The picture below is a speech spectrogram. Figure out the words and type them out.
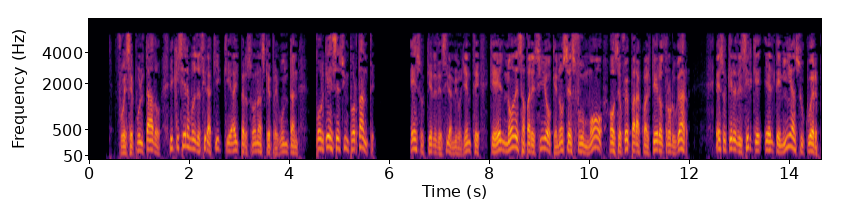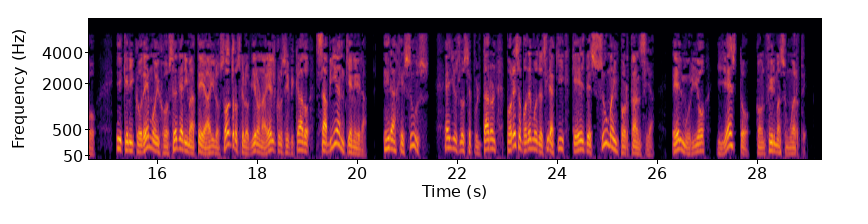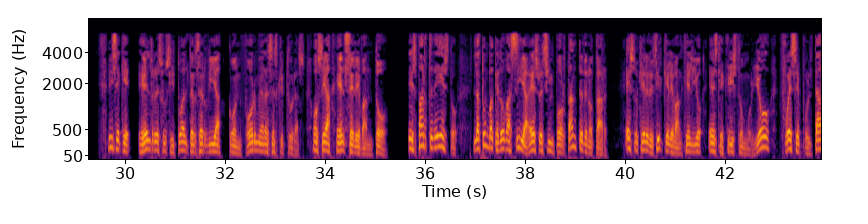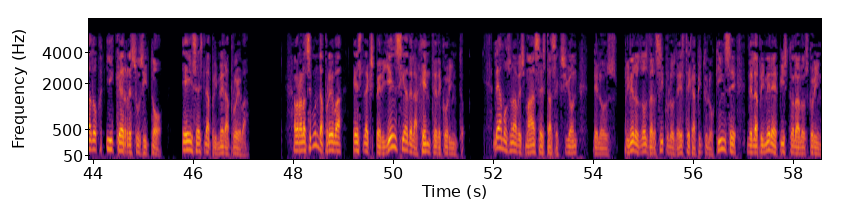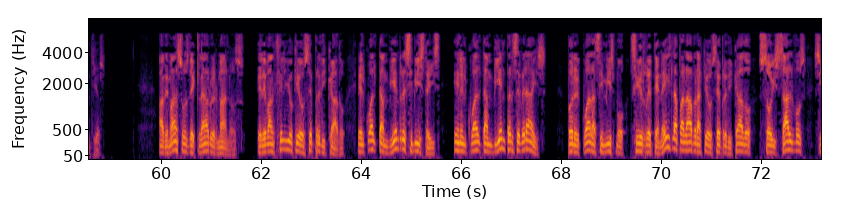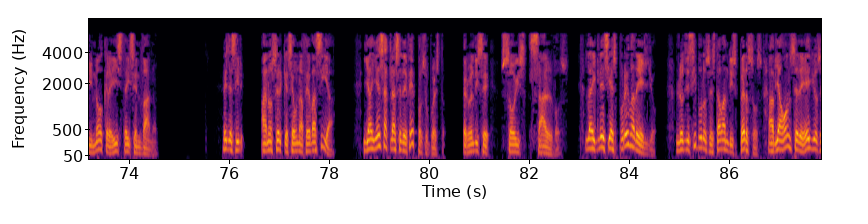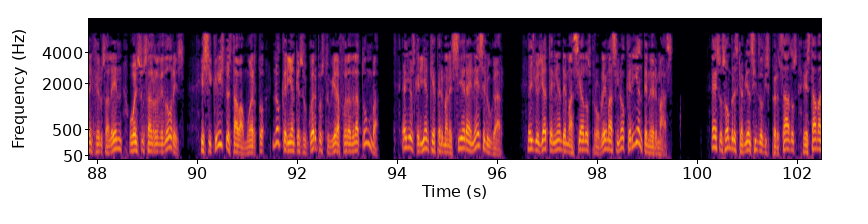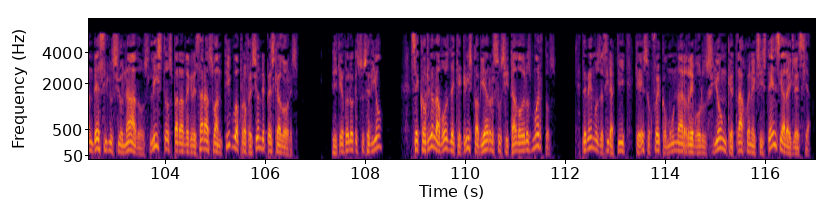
Fue sepultado, y quisiéramos decir aquí que hay personas que preguntan, ¿por qué es eso importante? Eso quiere decir, amigo oyente, que Él no desapareció, que no se esfumó o se fue para cualquier otro lugar. Eso quiere decir que Él tenía su cuerpo, y que Nicodemo y José de Arimatea y los otros que lo vieron a Él crucificado sabían quién era. Era Jesús. Ellos lo sepultaron, por eso podemos decir aquí que es de suma importancia. Él murió y esto confirma su muerte. Dice que Él resucitó al tercer día conforme a las Escrituras, o sea, Él se levantó. Es parte de esto. La tumba quedó vacía, eso es importante de notar. Eso quiere decir que el Evangelio es que Cristo murió, fue sepultado y que resucitó. Esa es la primera prueba. Ahora la segunda prueba es la experiencia de la gente de Corinto. Leamos una vez más esta sección de los primeros dos versículos de este capítulo quince de la primera epístola a los Corintios. Además os declaro, hermanos, el Evangelio que os he predicado, el cual también recibisteis, en el cual también perseveráis, por el cual asimismo, si retenéis la palabra que os he predicado, sois salvos si no creísteis en vano. Es decir, a no ser que sea una fe vacía. Y hay esa clase de fe, por supuesto. Pero él dice, sois salvos. La iglesia es prueba de ello. Los discípulos estaban dispersos, había once de ellos en Jerusalén o en sus alrededores, y si Cristo estaba muerto, no querían que su cuerpo estuviera fuera de la tumba. Ellos querían que permaneciera en ese lugar. Ellos ya tenían demasiados problemas y no querían tener más. Esos hombres que habían sido dispersados estaban desilusionados, listos para regresar a su antigua profesión de pescadores. ¿Y qué fue lo que sucedió? Se corrió la voz de que Cristo había resucitado de los muertos. Debemos decir aquí que eso fue como una revolución que trajo en existencia a la iglesia.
